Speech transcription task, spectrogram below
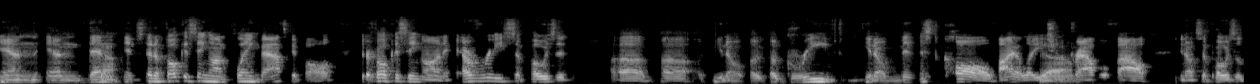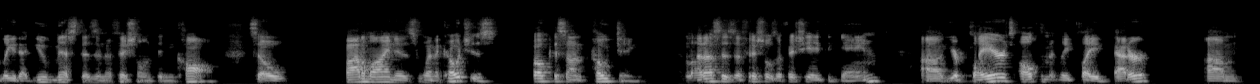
and and then Yeah. instead of focusing on playing basketball, they're focusing on every supposed uh, uh, you know, a, aggrieved, you know, missed call, violation, Yeah. travel foul, you know, supposedly that you missed as an official and didn't call. So, bottom line is when the coaches focus on coaching and let us as officials officiate the game, uh, your players ultimately play better. Um,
